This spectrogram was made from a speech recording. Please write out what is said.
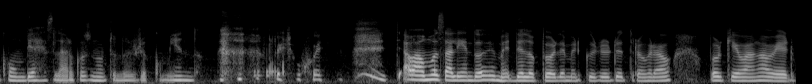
con viajes largos no te los recomiendo. Pero bueno, ya vamos saliendo de, lo peor de Mercurio retrogrado porque van a haber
